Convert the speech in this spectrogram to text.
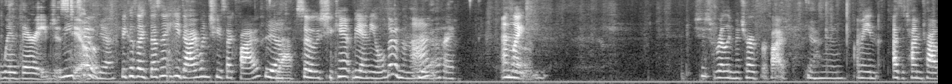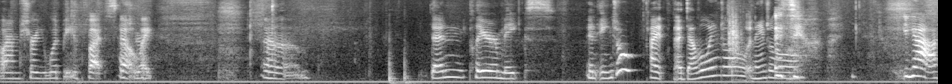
with their ages Me too. too. Yeah. Because like doesn't he die when she's like five? Yeah. So she can't be any older than that. Yeah. Right. And like Um, she's really mature for five. yeah. I mean, as a time traveler, I'm sure you would be, but still, Sure. like, Um, then Claire makes an angel. I a devil angel, an angel, it's yeah,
